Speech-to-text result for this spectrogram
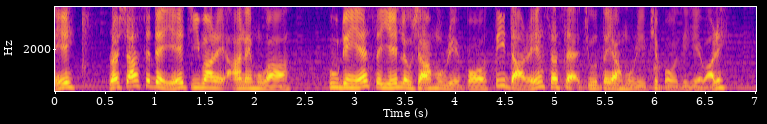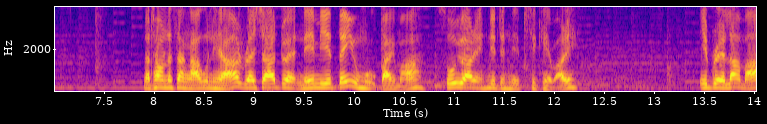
နေရုရှားစစ်တပ်ရဲ့ကြီးမားတဲ့အားနည်းမှုဟာပူတင်ရဲ့စစ်ရေးလှုပ်ရှားမှုတွေအပေါ်တိတာတဲ့ဆက်ဆက်အကျိုးသက်ရောက်မှုတွေဖြစ်ပေါ်စေခဲ့ပါတယ်။2025ခုနှစ်ဟာရုရှားအတွက်နေမြေသိမ်းယူမှုအပိုင်းမှာဆိုးရွားတဲ့နှစ်တစ်နှစ်ဖြစ်ခဲ့ပါတယ်။ ဧပြီလမှာ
